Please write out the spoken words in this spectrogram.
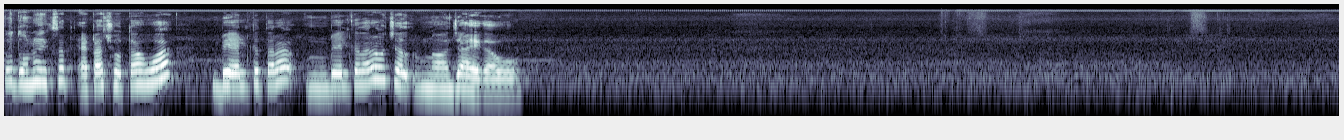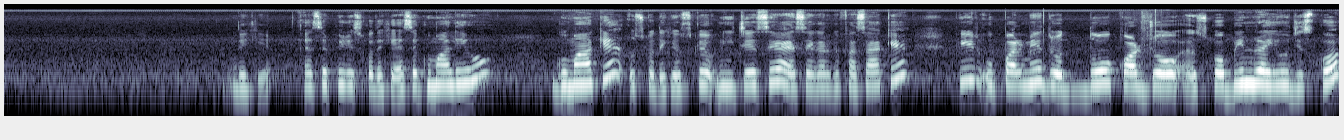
तो दोनों एक साथ अटैच होता हुआ बेल की तरह, बेल की तरह वो चल, जाएगा वो। देखिए, ऐसे फिर इसको देखिए, ऐसे घुमा ली हूँ, घुमा के उसको देखिए, उसके नीचे से ऐसे करके फंसा के फिर ऊपर में जो दो कॉर्ड जो उसको बिन रही हूँ जिसको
